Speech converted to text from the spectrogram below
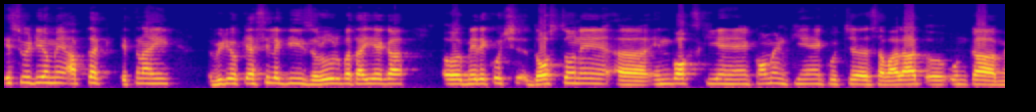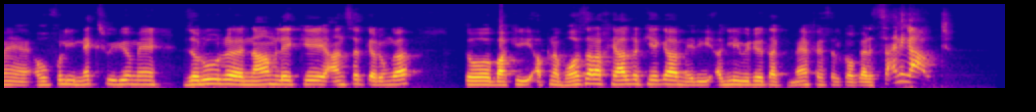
اس ویڈیو میں اب تک اتنا ہی۔ ویڈیو کیسی لگی ضرور بتائیے گا۔ اور میرے کچھ دوستوں نے ان باکس کیے ہیں کامنٹ کیے ہیں کچھ سوالات ان کا میں ہوپ فلی نیکسٹ ویڈیو میں ضرور نام لے کے آنسر کروں گا۔ تو باقی اپنا بہت سارا خیال رکھیے گا۔ میری اگلی ویڈیو تک میں فیصل کوکر سائننگ آؤٹ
